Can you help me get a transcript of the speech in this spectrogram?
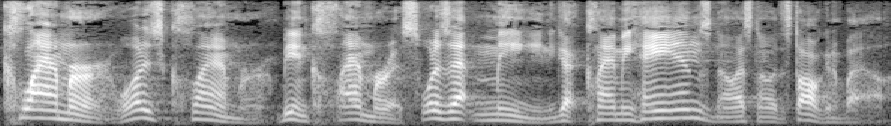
clamor. What is clamor? Being clamorous. What does that mean? You got clammy hands? No, that's not what it's talking about.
